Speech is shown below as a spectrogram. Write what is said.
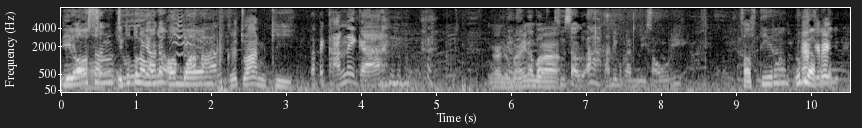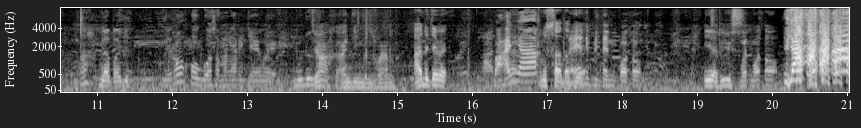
di, Lawson, itu tuh namanya Oden. gue cuanki Tapi kane kan. nggak Jadi nyobain gua susah lu. Ah, tadi bukan beli sauri. Saus tiram. Lu Eh, beli apa tadi? Hah? Beli apa aja? Beli rokok gua sama nyari cewek. Budu. jah anjing beneran Ada cewek. Banyak. Rusak tapi ya. dipintain foto Iya. serius buat moto.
